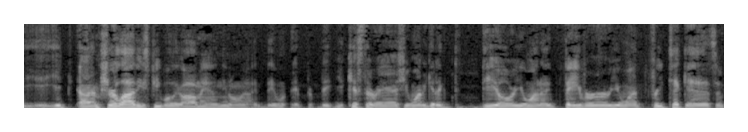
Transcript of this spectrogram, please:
It, I'm sure a lot of these people, like, oh man, you know, they, they, you kiss their ass, you want to get a deal, or you want a favor, or you want free tickets, and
